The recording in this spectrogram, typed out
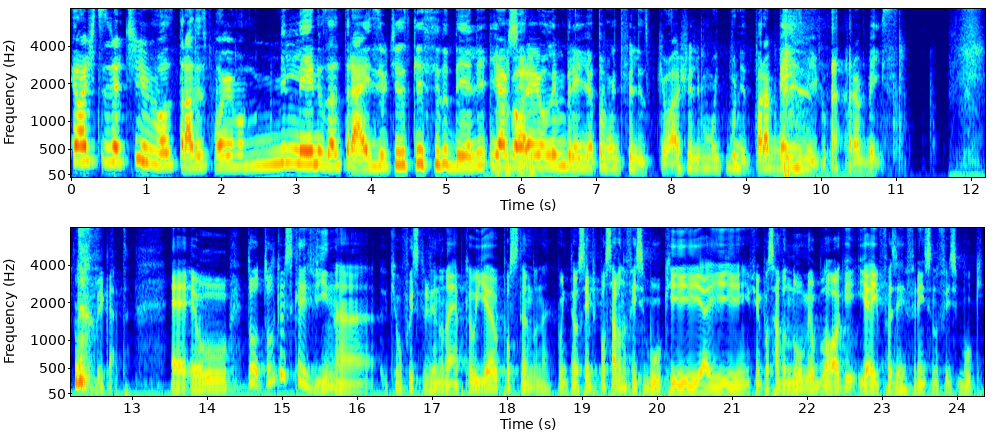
Eu acho que você já tinha me mostrado esse poema milênios atrás e eu tinha esquecido dele é e agora eu lembrei e eu tô muito feliz porque eu acho ele muito bonito. Parabéns, amigo. Parabéns. Obrigado. É, eu. Tu, tudo que eu escrevi na. que eu fui escrevendo na época, eu ia postando, né? Então eu sempre postava no Facebook, e aí, enfim, postava no meu blog, e aí fazia referência no Facebook.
